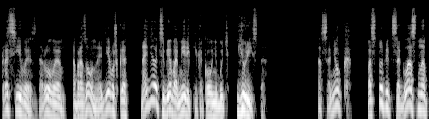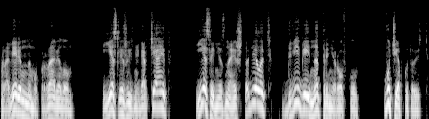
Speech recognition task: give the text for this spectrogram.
Красивая, здоровая, образованная девушка найдет себе в Америке какого-нибудь юриста. А Санек поступит согласно проверенному правилу. Если жизнь огорчает, если не знаешь, что делать, двигай на тренировку. В учебку, то есть.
